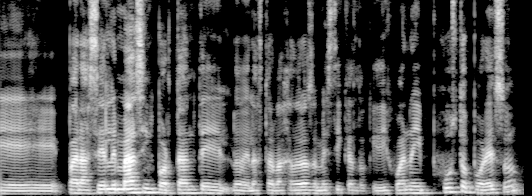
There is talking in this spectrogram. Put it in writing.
eh, para hacerle más importante lo de las trabajadoras domésticas, lo que dijo Ana, y justo por eso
